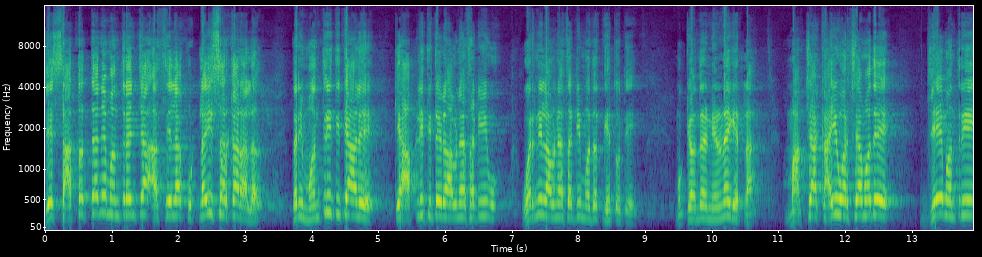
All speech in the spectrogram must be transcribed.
जे सातत्याने मंत्र्यांच्या असलेल्या कुठलंही सरकार आलं तरी मंत्री तिथे आले की आपली तिथे लावण्यासाठी वर्णी लावण्यासाठी मदत घेत होते. मुख्यमंत्र्यांनी निर्णय घेतला. मागच्या काही वर्षामध्ये जे मंत्री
